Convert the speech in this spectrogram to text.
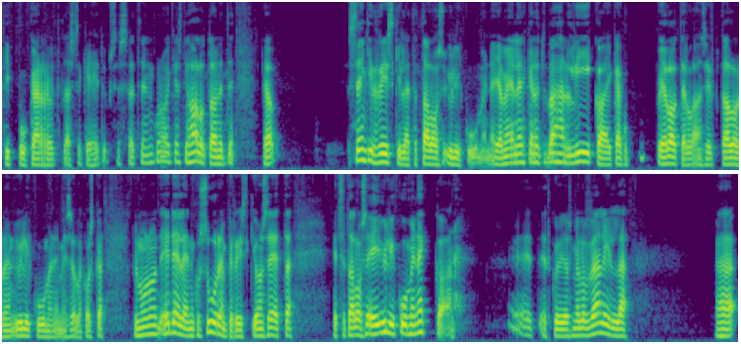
tippuu kärryiltä tässä kehityksessä. Että se niin kuin oikeasti halutaan, että, ja senkin riskillä, että talous ylikuumenee. Ja meillä ehkä nyt vähän liikaa ikään kuin pelotellaan siltä talouden ylikuumenemisella, koska kyllä minulla on edelleen niin kuin suurempi riski on se, että, että se talous ei ylikuumenekaan. Et, et kun jos meillä on välillä ää,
